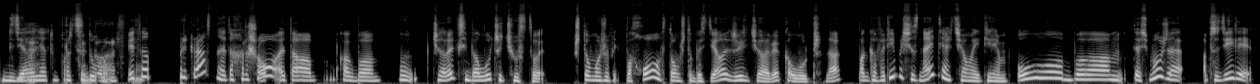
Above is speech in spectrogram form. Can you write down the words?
сделали да, эту процедуру. Это прекрасно, это хорошо, это как бы ну, человек себя лучше чувствует что может быть плохого в том, чтобы сделать жизнь человека лучше, да? Поговорим еще, знаете, о чем, Айкерим? Об... То есть мы уже обсудили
